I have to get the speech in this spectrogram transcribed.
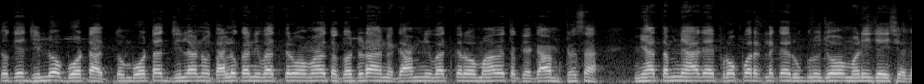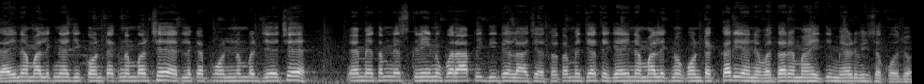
તો કે જિલ્લો બોટાદ. તો બોટાદ જિલ્લાનો તાલુકાની વાત કરવામાં આવે તો ગઢડા અને ગામની વાત કરવામાં આવે તો કે ગામ ઢસા. ત્યાં તમને આ ગાય પ્રોપર એટલે કે રૂબરૂ જોવા મળી જાય છે. ગાયના માલિકના જે કોન્ટેક નંબર છે એટલે કે ફોન નંબર જે છે એ મેં તમને સ્ક્રીન ઉપર આપી દીધેલા છે. તો તમે ત્યાંથી ગાયના માલિકનો કોન્ટેક કરી અને વધારે માહિતી મેળવી શકો છો.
